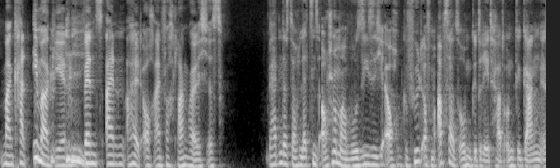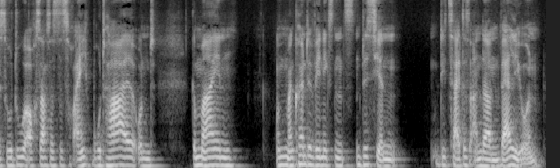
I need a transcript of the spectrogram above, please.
man kann immer gehen, wenn es einem halt auch einfach langweilig ist? Wir hatten das doch letztens auch schon mal, wo sie sich auch gefühlt auf dem Absatz umgedreht hat und gegangen ist, wo du auch sagst, das ist doch eigentlich brutal und gemein und man könnte wenigstens ein bisschen die Zeit des anderen valuen.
